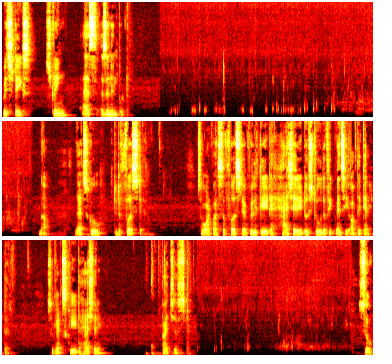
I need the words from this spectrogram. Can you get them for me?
which takes string s as an input. Now, let's go to the first step. So what was the first step? We'll create a hash array to store the frequency of the character. So let's create a hash array by just. So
